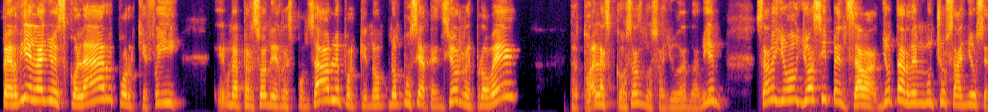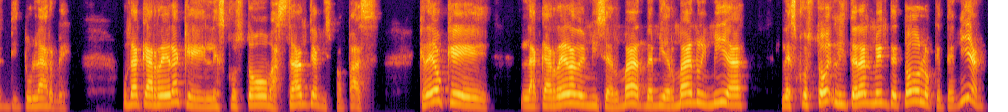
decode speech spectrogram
Perdí el año escolar porque fui eh, una persona irresponsable, porque no, no puse atención, reprobé, pero todas las cosas nos ayudan a bien. ¿Sabe? Yo, yo así pensaba, yo tardé muchos años en titularme, una carrera que les costó bastante a mis papás. Creo que la carrera de mis hermanos, de mi hermano y mía, les costó literalmente todo lo que tenían.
